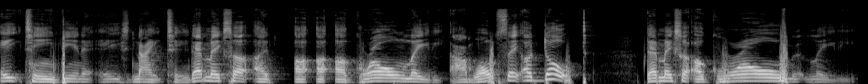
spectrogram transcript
18, being at age 19. That makes her a, a, a, a grown lady. I won't say adult. That makes her a grown lady.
